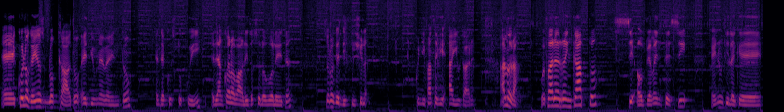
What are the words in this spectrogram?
E quello che io ho sbloccato è di un evento ed è questo qui ed è ancora valido se lo volete, solo che è difficile, quindi fatevi aiutare. Allora, vuoi fare il rank up? Sì, ovviamente sì è inutile che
